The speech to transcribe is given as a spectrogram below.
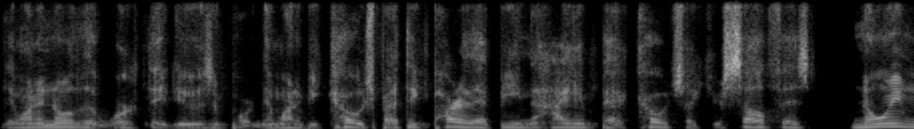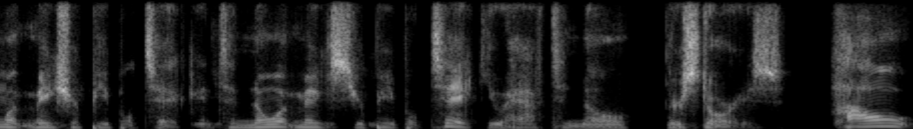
They want to know that the work they do is important. They want to be coached. But I think part of that being the high impact coach like yourself is knowing what makes your people tick. And to know what makes your people tick, you have to know their stories. How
